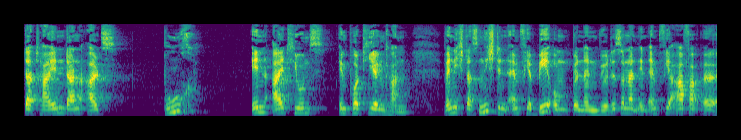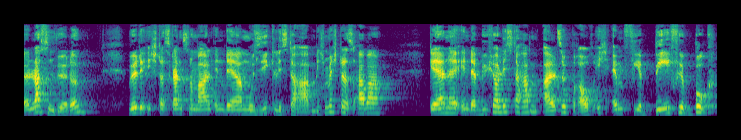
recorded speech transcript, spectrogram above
Dateien dann als Buch in iTunes importieren kann. Wenn ich das nicht in M4B umbenennen würde, sondern in M4A äh, lassen würde, würde ich das ganz normal in der Musikliste haben. Ich möchte das aber gerne in der Bücherliste haben, also brauche ich M4B für Book.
